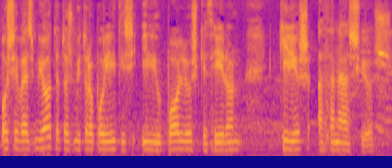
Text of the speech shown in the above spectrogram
ο Σεβασμιότατος Μητροπολίτης Ηλιουπόλεως και Θήρων κ. Αθανάσιος.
